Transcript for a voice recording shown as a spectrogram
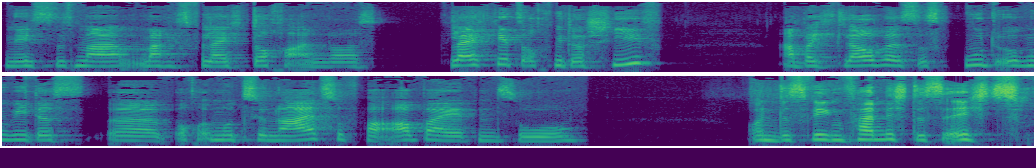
nächstes Mal mache ich es vielleicht doch anders. Vielleicht geht es auch wieder schief, aber ich glaube, es ist gut, irgendwie das äh, auch emotional zu verarbeiten so. Und deswegen fand ich das echt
